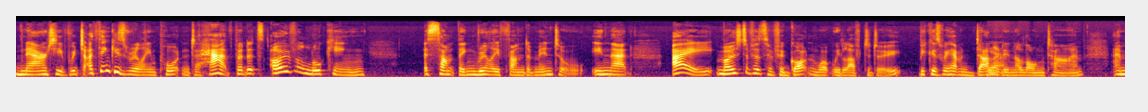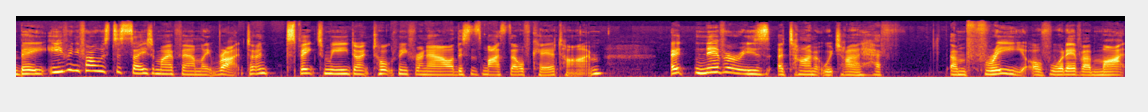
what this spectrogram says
narrative, which I think is really important to have, but it's overlooking something really fundamental in that. A, most of us have forgotten what we love to do because we haven't done it in a long time. And B, even if I was to say to my family, right, don't speak to me, don't talk to me for an hour, this is my self care time, it never is a time at which I have I'm free of whatever might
